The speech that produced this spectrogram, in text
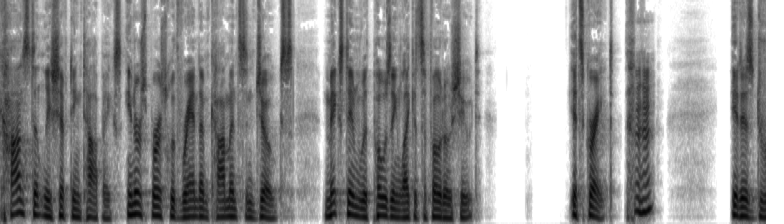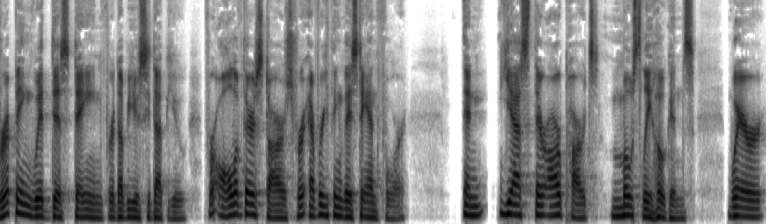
constantly shifting topics, interspersed with random comments and jokes, mixed in with posing like it's a photo shoot. it's great. Mhm. It is dripping with disdain for WCW, for all of their stars, for everything they stand for. And yes, there are parts, mostly Hogan's, where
